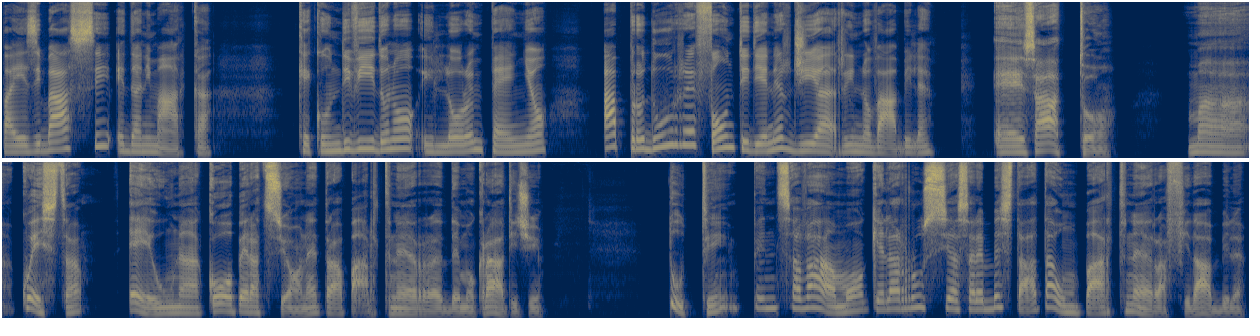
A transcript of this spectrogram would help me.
Paesi Bassi e Danimarca, che condividono il loro impegno a produrre fonti di energia rinnovabile. Esatto, ma questa è una cooperazione tra partner democratici. Tutti pensavamo che la Russia sarebbe stata un partner affidabile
